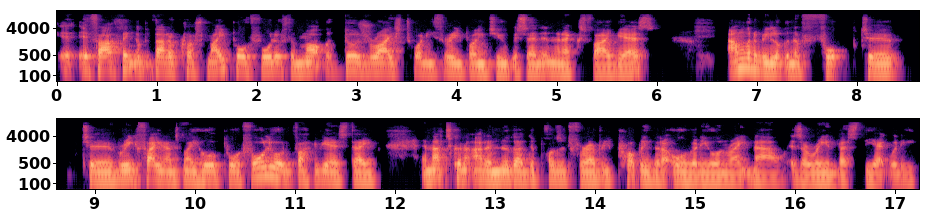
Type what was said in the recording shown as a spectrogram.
if I think of that across my portfolio, if the market does rise 23.2% in the next five years, I'm going to be looking to, to to refinance my whole portfolio in five years' time. And that's going to add another deposit for every property that I already own right now as I reinvest the equity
